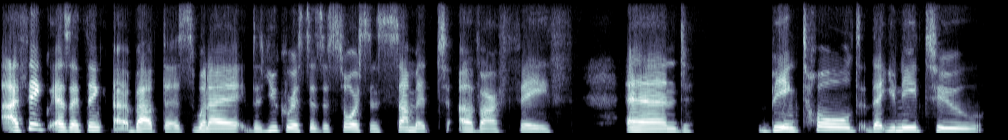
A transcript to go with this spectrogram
I think as I think about this, when I the Eucharist is a source and summit of our faith, and being told that you need to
